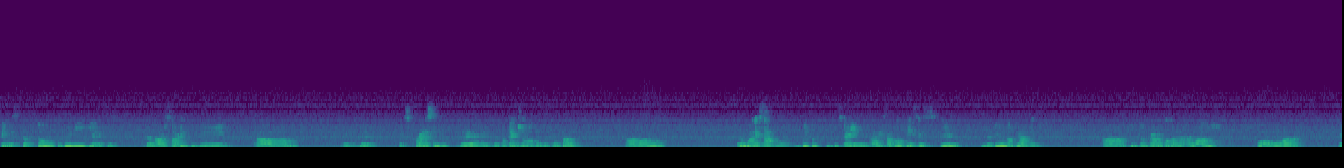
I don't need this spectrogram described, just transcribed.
things that don't really yet exist, that are starting to be um, the, the expressing the, the potential of the product. Um, one example we could we could say an example of this is uh, in the field of gambling. Uh, Bitcoin protocol al- allows for uh,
